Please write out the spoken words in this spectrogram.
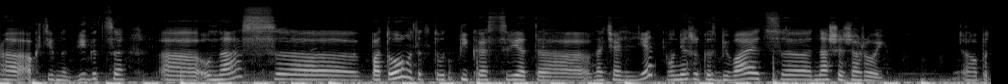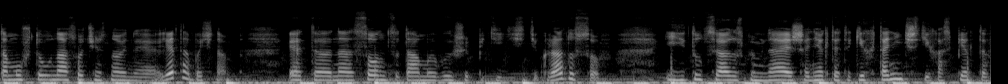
а, активно двигаться. А, у нас а, потом вот этот вот пик расцвета в начале лет, он несколько сбивается нашей жарой потому что у нас очень знойное лето обычно. Это на солнце там и выше 50 градусов. И тут сразу вспоминаешь о некоторых таких тонических аспектах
